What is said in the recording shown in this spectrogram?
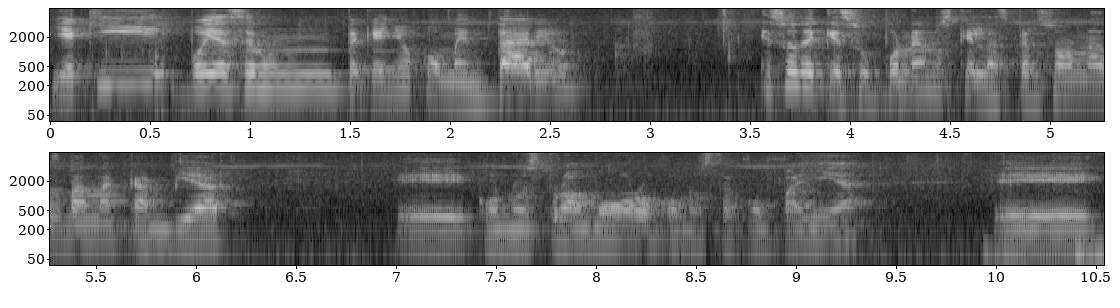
Y aquí voy a hacer un pequeño comentario. Eso de que suponemos que las personas van a cambiar eh, con nuestro amor o con nuestra compañía, eh,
